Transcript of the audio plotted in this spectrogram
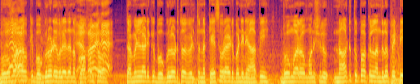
భూమారావుకి బొగ్గులోడు ఇవ్వలేదన్న కోపంతో తమిళనాడుకి బొగ్గులోడుతో వెళ్తున్న కేశవరాయుడు బండిని ఆపి భూమారావు మనుషులు నాటు తుపాకులను అందులో పెట్టి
